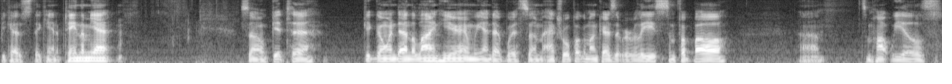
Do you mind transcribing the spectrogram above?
because they can't obtain them yet. So get to get going down the line here, and we end up with some actual Pokemon cards that were released, some football, um, some Hot Wheels,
